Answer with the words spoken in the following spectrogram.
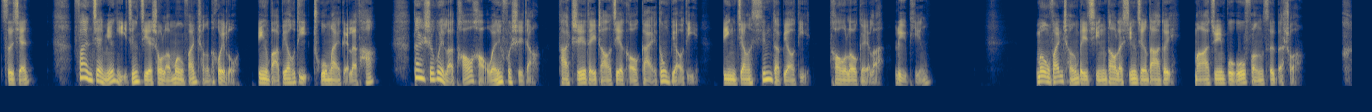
此前，范建明已经接受了孟凡成的贿赂，并把标的出卖给了他。但是为了讨好文副市长，他只得找借口改动标的，并将新的标的透露给了吕平。孟凡成被请到了刑警大队。马军不无讽刺的说：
